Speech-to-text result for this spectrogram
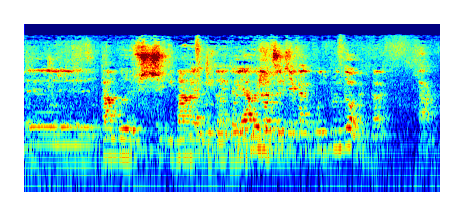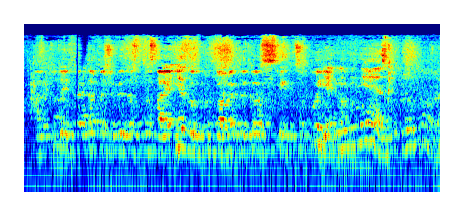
yy, tam były wstrzykiwane Mówimy o żeby... przeciekach wód gruntowych, tak? Tak. Ale tutaj Freda to się dostaje nie z wód gruntowych, tylko z tych, co płynie. Nie, No. nie, nie, jest gruntowe.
